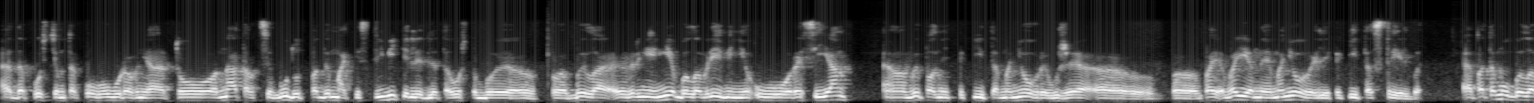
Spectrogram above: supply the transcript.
э, допустим, такого уровня, то натовцы будут поднимать истребители для того, чтобы было, вернее, не было времени у россиян выполнить какие-то маневры, уже военные маневры или какие-то стрельбы. Потому было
